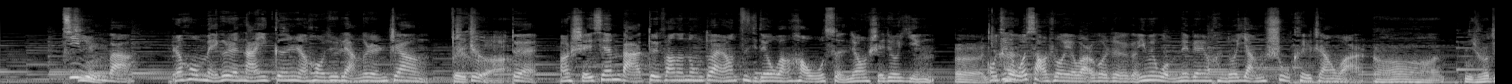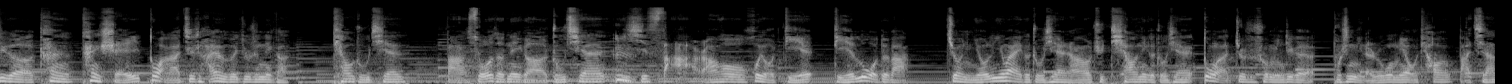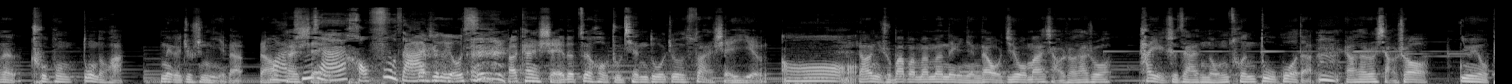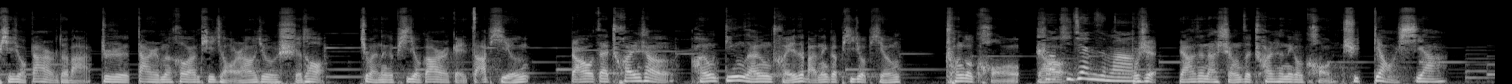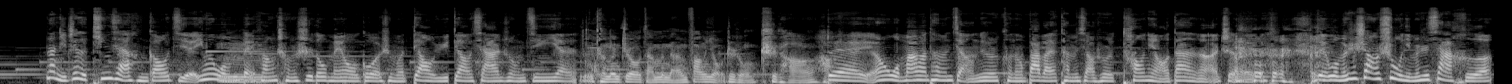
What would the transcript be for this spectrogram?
茎茎吧，然后每个人拿一根，然后就两个人这样对扯对，然后谁先把对方的弄断，然后自己的又完好无损，然后谁就赢。嗯，我记得我小时候也玩过这个，因为我们那边有很多杨树可以这样玩。哦，你说这个看看谁断啊？其实还有一个就是那个挑竹签，把所有的那个竹签一起撒，然后会有叠叠落，对吧？就你用另外一个竹签，然后去挑那个竹签动了，就是说明这个不是你的。如果没有挑，把其他的触碰动的话，那个就是你的。然后哇，看谁听起，来好复杂啊！这个游戏。然后看谁的最后竹签多，就算谁赢。哦，然后你说爸爸妈妈那个年代，我记得我妈小时候，她说她也是在农村度过的。嗯，然后她说小时候因为有啤酒盖儿，对吧？就是大人们喝完啤酒，然后就用石头就把那个啤酒盖儿给砸平，然后再穿上，好像用钉子还用锤子把那个啤酒瓶穿个孔，然后是要踢毽子吗？不是，然后再拿绳子穿上那个孔去钓虾。那你这个听起来很高级，因为我们嗯北方城市都没有过什么钓鱼、钓虾这种经验。可能只有咱们南方有这种池塘哈。对，然后我妈妈他们讲，就是可能爸爸他们小时候掏鸟蛋啊之类的。对我们是上树，你们是下河。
